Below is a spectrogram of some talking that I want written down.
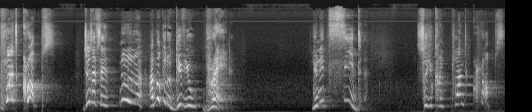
plant crops. Joseph said, No, no, no, I'm not going to give you bread. You need seed so you can plant crops.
